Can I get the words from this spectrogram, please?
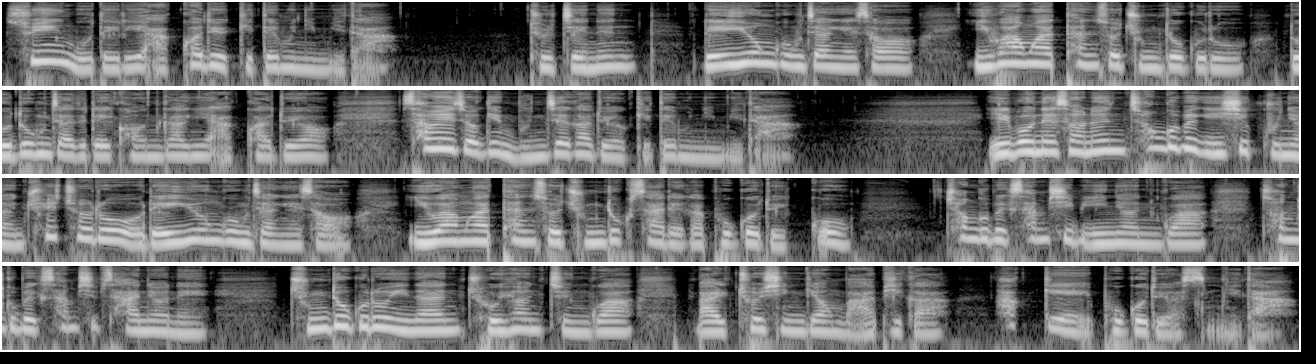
수익 모델이 악화되었기 때문입니다. 둘째는 레이온 공장에서 이황화탄소 중독으로 노동자들의 건강이 악화되어 사회적인 문제가 되었기 때문입니다. 일본에서는 1929년 최초로 레이온 공장에서 이황화탄소 중독 사례가 보고됐고 1932년과 1934년에 중독으로 인한 조현증과 말초신경 마비가 학계에 보고되었습니다.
